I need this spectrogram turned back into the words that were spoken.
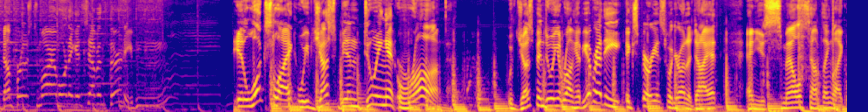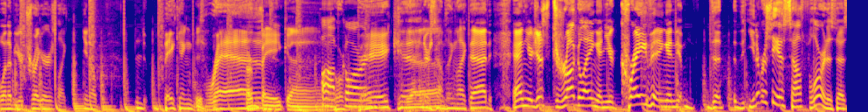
Stump Bruce tomorrow morning at 7.30. Hmm. It looks like we've just been doing it wrong. We've just been doing it wrong. Have you ever had the experience when you're on a diet and you smell something like one of your triggers, like, you know, baking bread? or bacon. Popcorn. or bacon or something like that, and you're just struggling and you're craving. And the, the University of South Florida says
